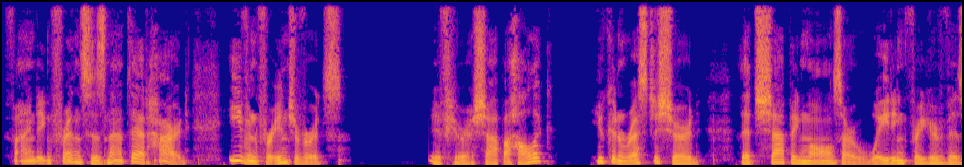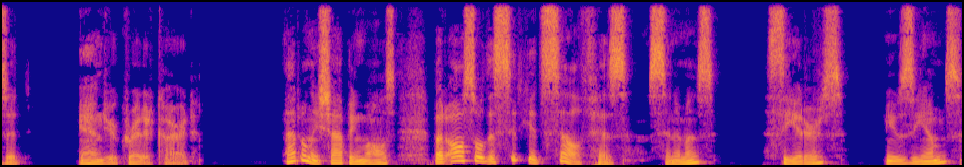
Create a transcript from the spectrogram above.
Finding friends is not that hard, even for introverts. If you're a shopaholic, you can rest assured that shopping malls are waiting for your visit and your credit card. Not only shopping malls, but also the city itself has cinemas, theaters, museums,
